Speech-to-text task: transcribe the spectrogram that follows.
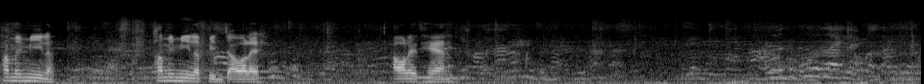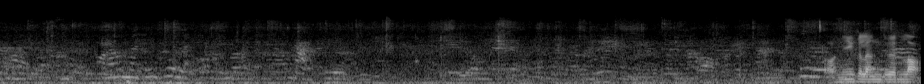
ถ้าไม่มีล่ะ ถ้าไม่มีละปิ่นจะเอาอะไร เอาอะไรแทน ตอนนี้กำลังเดินเลาะ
